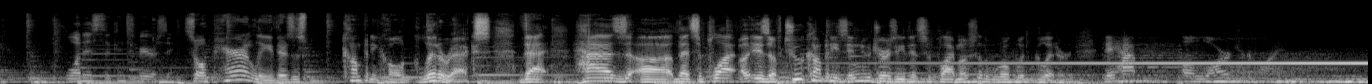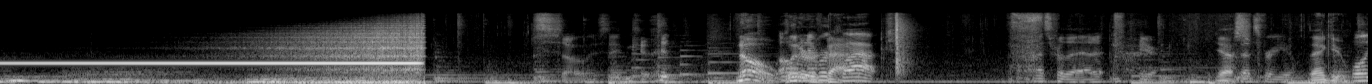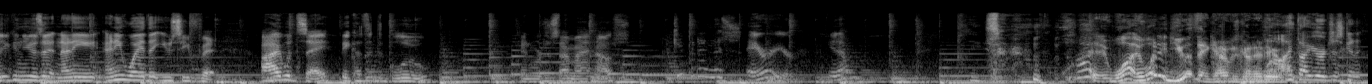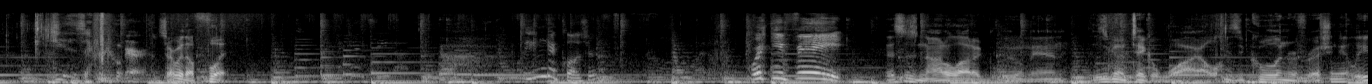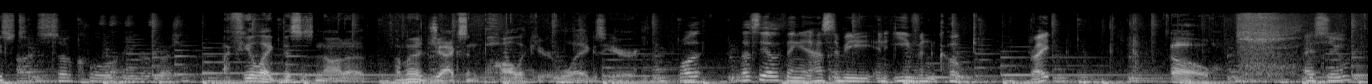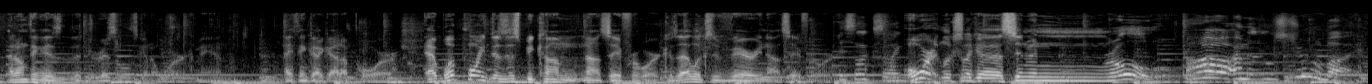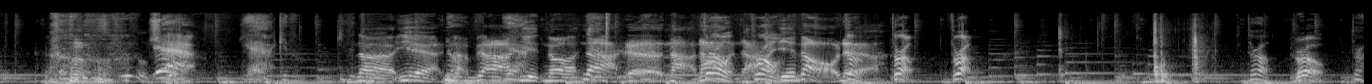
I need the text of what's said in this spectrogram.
What is the conspiracy? So apparently, there's this company called Glitterex that has uh, that supply uh, is of two companies in New Jersey that supply most of the world with glitter. They have a large is it good? No, Oh, glitter we never is bad. clapped. That's for the edit. Here, Yes. that's for you. Thank you. Well, you can use it in any any way that you see fit. I would say because it's glue, and we're just at my house. keep it in this area, you know? Please. What? What? What did you think I was gonna do? well, I thought you were just gonna jizz everywhere. Start with a foot. You can get closer. Wiki feet! This is not a lot of glue, man. This is gonna take a while. Is it cool and refreshing at least? Oh, it's so cool and refreshing. I feel like this is not a. I'm gonna Jackson Pollock your legs here. Well, that's the other thing. It has to be an even coat, right? Oh, I assume. I don't think this, the drizzle is gonna work. I think I gotta pour. At what point does this become not safe for work? Because that looks very not safe for work. This looks like. Or it looks like a cinnamon roll. Oh, I'm a little strudel boy. Yeah! Yeah, give him. Give it Nah, yeah, No, nah, nah, yeah. yeah, nah, nah, uh, nah, nah, Throw it, nah, throw it. Yeah, no, to nah. Throw, throw, throw, Throw. throw.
